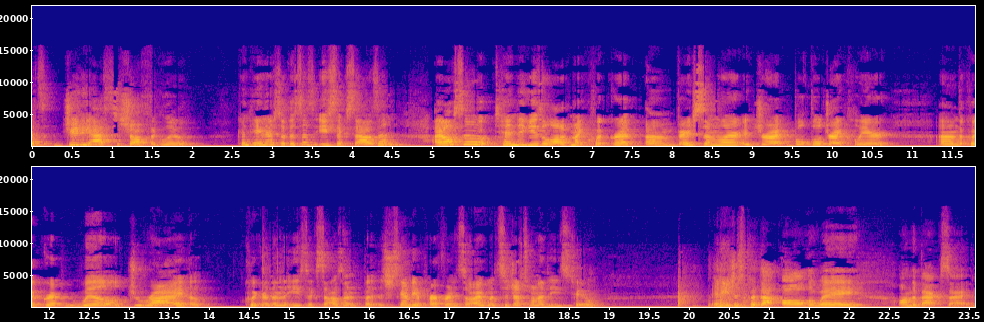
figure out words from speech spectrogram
I Judy asked to show off the glue container. So this is E6000. I also tend to use a lot of my quick grip, um, very similar. It dry, both will dry clear. Um, the quick grip will dry uh, quicker than the E6000, but it's just gonna be a preference. So I would suggest one of these two. And you just put that all the way on the back side.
